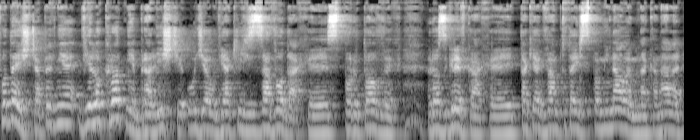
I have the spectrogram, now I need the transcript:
podejścia. Pewnie wielokrotnie braliście udział w jakichś zawodach y, sportowych, rozgrywkach. Y, Tak jak Wam tutaj wspominałem na kanale,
